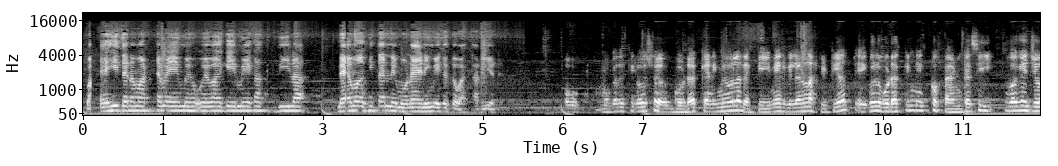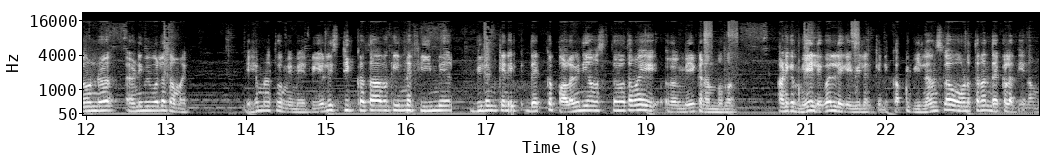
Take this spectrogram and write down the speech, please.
බයහිතන මට්ටම එම ඔය වගේ මේකක් දීලා නෑම හිතන්නේ මොන ඇනිම එකකවත් හරියට. මොකද තිලෝෂ ගොඩක් ඇනිමවල ද පීමේල් විලලා හිටියත් ඒගොල ගොඩක්කින්න එක්ක ෆැන්ටසි වගේ ජෝන්ර ඇනිමිවල තමයි. එහෙමනතු මේ රියලිස්ටික් කතාවක ඉන්න ෆීමේල් විලන් කෙනෙක් දැක්ක පලවෙනි අවස්ථාව තමයි මේක නම්මම අනික මේ ලෙවල් එක විලන් කෙනෙ අපි විලන්ස්ලා ඕන තරන් දැකලා තිනම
